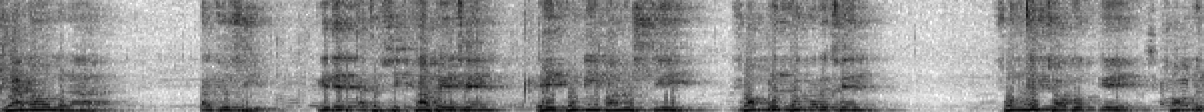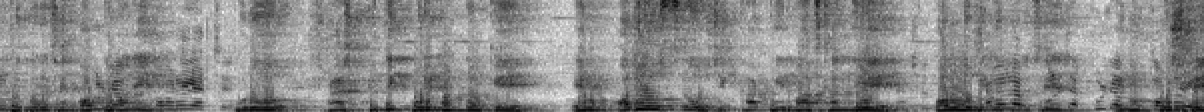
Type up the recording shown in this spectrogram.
শ্যামল রায় যোশী এদের কাছে শিক্ষা পেয়েছেন। এই গুণী মানুষটি সমৃদ্ধ করেছেন। সংগীত জগৎকে সমৃদ্ধ করেছেন বর্তমানে পুরো সাংস্কৃতিক পরিমণ্ডলকে এবং অজস্র শিক্ষার্থীর মাঝখান দিয়ে পল্লবিত করেছেন এবং পুষ্পে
